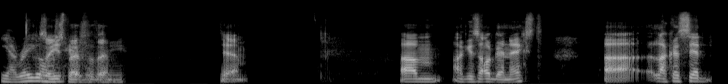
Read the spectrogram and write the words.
Yeah, Regal So he's both of for them. Yeah. Um, I guess I'll go next. Uh, like I said,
